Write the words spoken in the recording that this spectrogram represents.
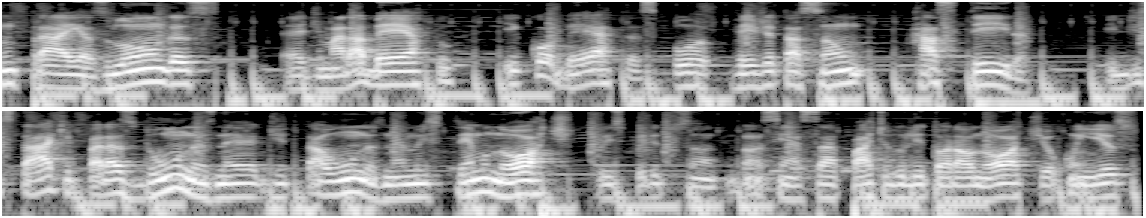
com praias longas, é, de mar aberto e cobertas por vegetação rasteira. E destaque para as dunas né, de Itaúnas, né, no extremo norte do Espírito Santo. Então, assim, essa parte do litoral norte eu conheço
